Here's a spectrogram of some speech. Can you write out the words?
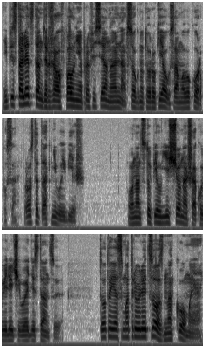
И пистолет Стэн держал вполне профессионально, в согнутой руке у самого корпуса. Просто так не выбьешь. Он отступил еще на шаг, увеличивая дистанцию. То-то я смотрю лицо знакомое.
